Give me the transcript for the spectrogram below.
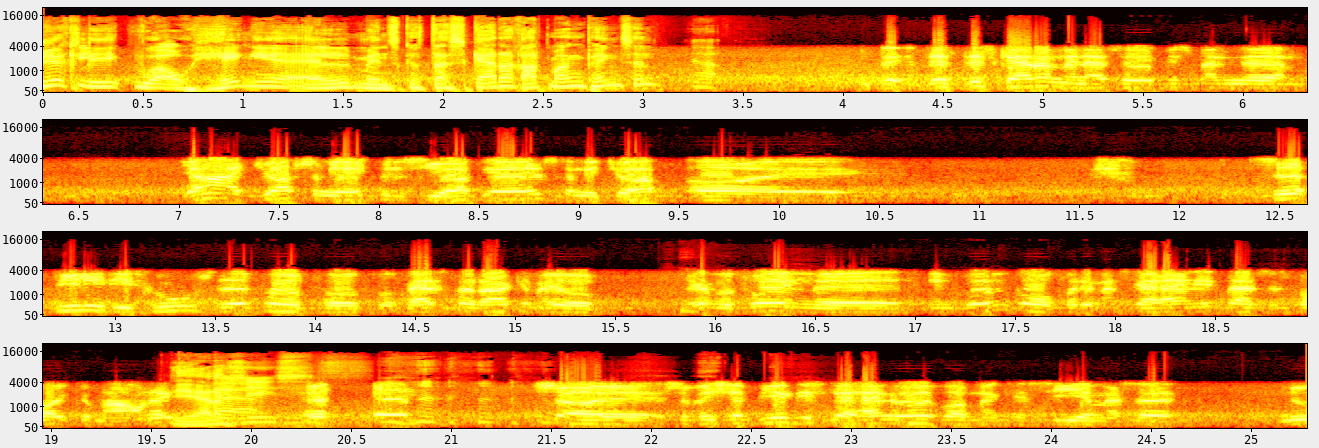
virkelig uafhængig af alle mennesker, der skal der ret mange penge til. Det, det, det skal der, men altså, hvis man... Øh, jeg har et job, som jeg ikke vil sige op. Jeg elsker mit job, og øh, sidder billigt i et hus nede på, på, på Falster, der kan man jo der kan man få en, øh, en bundegård for det, man skal have en etværelses for i København, ikke? Ja, da. Præcis. Øh, øh, så, øh, så hvis jeg virkelig skal have noget, hvor man kan sige, jamen altså, nu,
